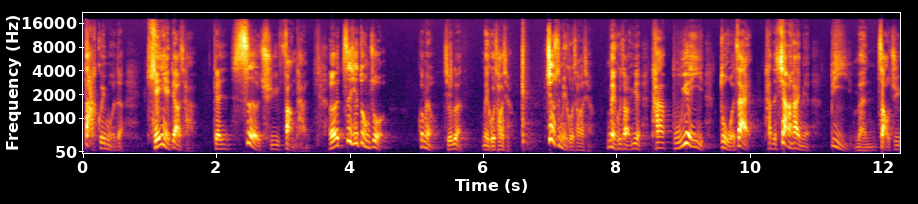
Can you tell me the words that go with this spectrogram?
大规模的田野调查。跟社区访谈，而这些动作，看没有？结论：美国超强，就是美国超强。美国超强，因为他不愿意躲在他的象牙里面闭门造车。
